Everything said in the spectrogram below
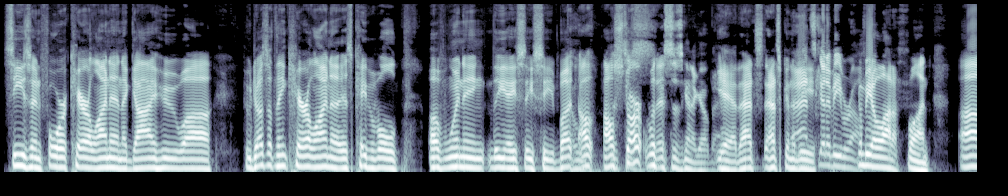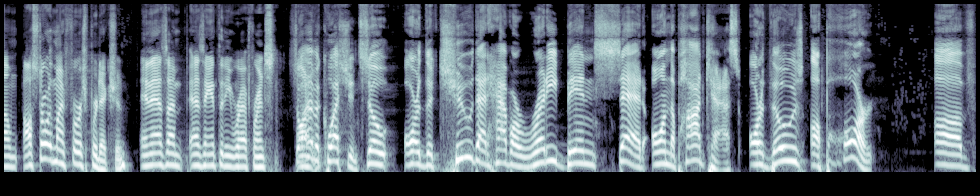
season for Carolina and a guy who uh, who doesn't think Carolina is capable of winning the ACC. But Ooh, I'll I'll start is, with this is going to go bad. Yeah, that's that's going to be it's going to be rough. Going to be a lot of fun. Um, I'll start with my first prediction, and as I'm as Anthony referenced. So I have a question. So are the two that have already been said on the podcast are those a part of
